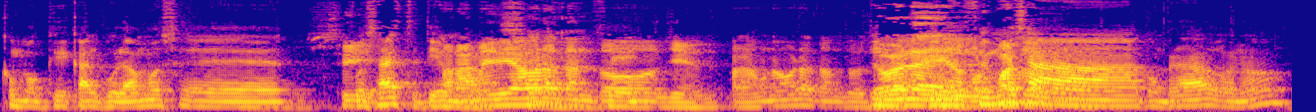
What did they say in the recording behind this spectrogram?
Como que calculamos, eh, Sí, pues a este tiempo. para media Sí, hora tantos sí. yen, para una hora la Y nos fuimos a comprar algo, ¿no? O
